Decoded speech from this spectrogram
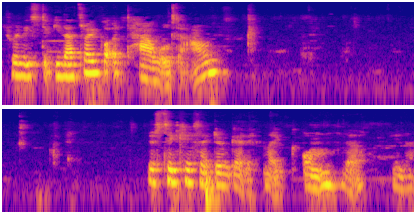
It's really sticky. That's why I got a towel down. Just in case I don't get it like on the, you know.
